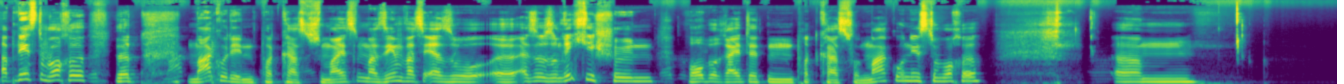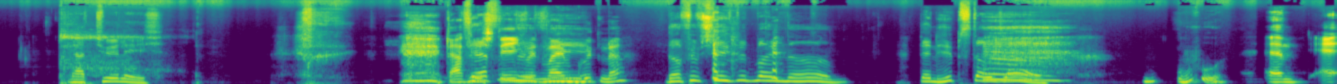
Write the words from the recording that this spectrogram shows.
Ab nächste Woche wird Marco den Podcast schmeißen. Mal sehen, was er so, äh, also so einen richtig schön vorbereiteten Podcast von Marco nächste Woche. Ähm, Natürlich. dafür stehe ich mit meinem guten, ne? Dafür stehe ich mit meinem Namen. Denn Hipster und Live. Uh. Ähm, äh,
